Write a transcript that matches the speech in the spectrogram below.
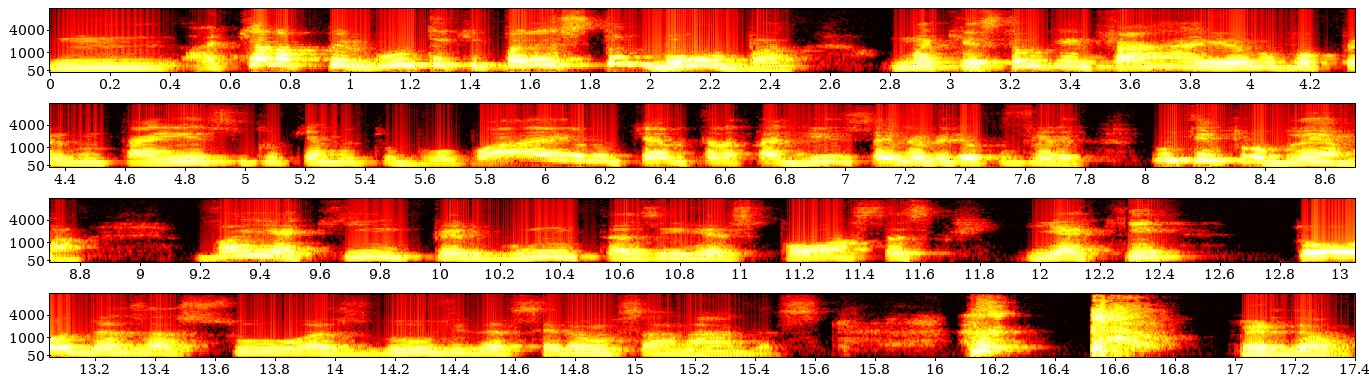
hum, aquela pergunta que parece tão boba, uma questão que a gente fala, ah, eu não vou perguntar isso porque é muito bobo, ah, eu não quero tratar disso aí na videoconferência. Não tem problema. Vai aqui em perguntas e respostas e aqui todas as suas dúvidas serão sanadas. Perdão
